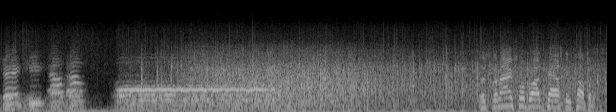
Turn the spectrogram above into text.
J-E-L-L. This is the National Broadcasting Company.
